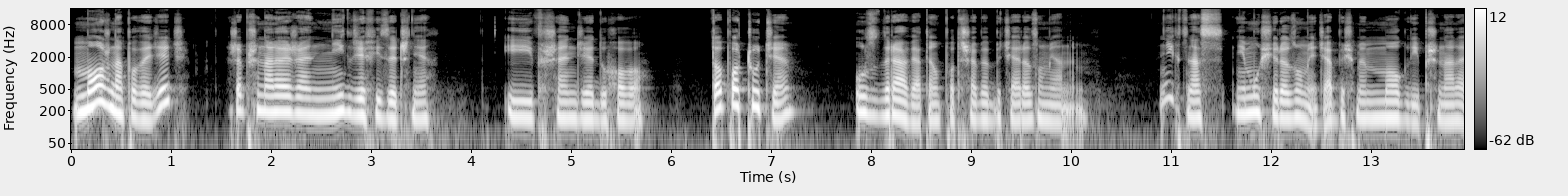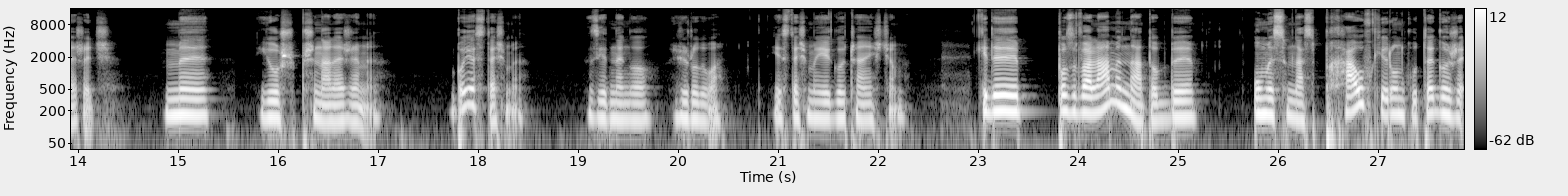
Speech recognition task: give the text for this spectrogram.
Można powiedzieć, że przynależę nigdzie fizycznie i wszędzie duchowo. To poczucie uzdrawia tę potrzebę bycia rozumianym. Nikt nas nie musi rozumieć, abyśmy mogli przynależeć. My już przynależymy, bo jesteśmy z jednego źródła, jesteśmy jego częścią. Kiedy pozwalamy na to, by umysł nas pchał w kierunku tego, że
